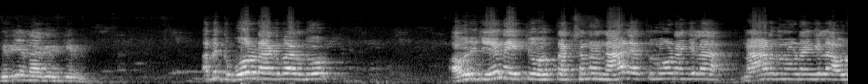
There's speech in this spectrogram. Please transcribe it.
ಹಿರಿಯ ನಾಗರಿಕರು, ಅದಕ್ಕೆ ಬೋರ್ಡ್ ಆಗಬಾರ್ದು. ಅವ್ರಿಗೆ ಏನಾಯ್ತು? ತಕ್ಷಣ ನಾಳೆ ಹತ್ತು ನೋಡಂಗಿಲ್ಲ, ನಾಡ್ದು ನೋಡಂಗಿಲ್ಲ, ಅವ್ರ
